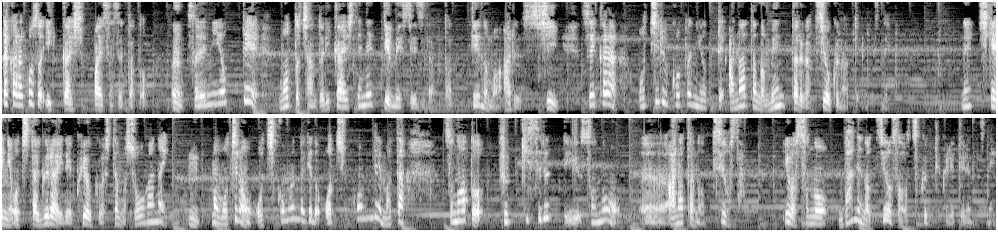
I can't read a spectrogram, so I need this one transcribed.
だからこそ一回失敗させたと。うん。それによって、もっとちゃんと理解してねっていうメッセージだったっていうのもあるし、それから落ちることによってあなたのメンタルが強くなってるんですね。ね、試験に落ちたぐらいでくよくよしてもしょうがない。うん。まあもちろん落ち込むんだけど、落ち込んでまたその後復帰するっていうその、うん、あなたの強さ。要はそのバネの強さを作ってくれてるんですね。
